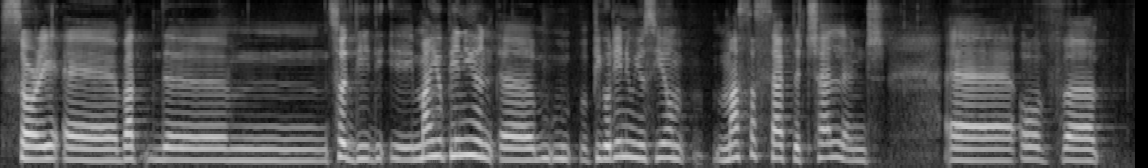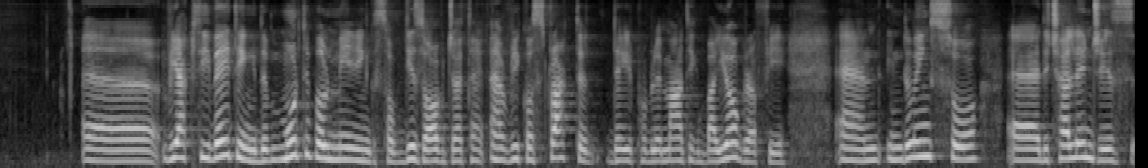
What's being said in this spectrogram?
sorry. Uh, but the, um, so, the, the, in my opinion, uh, Pigorini Museum must accept the challenge uh, of uh, uh, reactivating the multiple meanings of this object and, reconstructed their problematic biography. And in doing so, uh, the challenge is,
